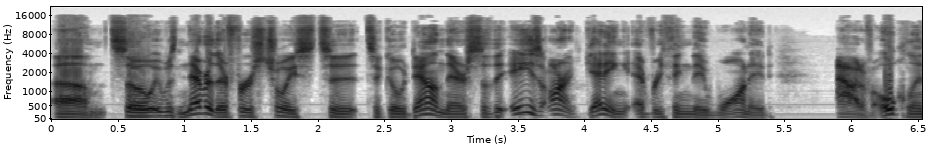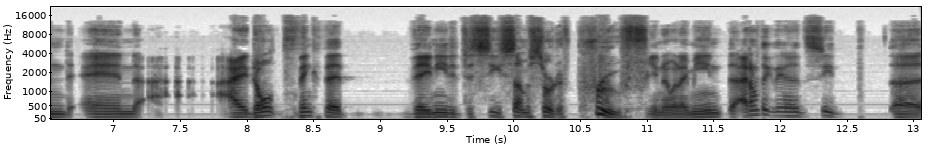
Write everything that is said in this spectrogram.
Um, so it was never their first choice to to go down there. So the A's aren't getting everything they wanted out of Oakland, and I don't think that they needed to see some sort of proof. You know what I mean? I don't think they needed to see uh,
